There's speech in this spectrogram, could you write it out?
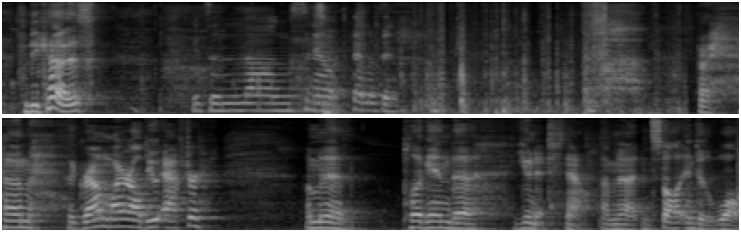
because It's a long snout elephant. All right, um, the ground wire I'll do after. I'm gonna plug in the unit now. I'm gonna install it into the wall.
